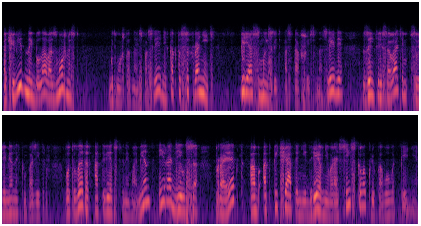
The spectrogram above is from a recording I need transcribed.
Очевидной была возможность, быть может, одна из последних, как-то сохранить переосмыслить оставшееся наследие, заинтересовать им современных композиторов. Вот в этот ответственный момент и родился проект об отпечатании древнего российского крюкового пения.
